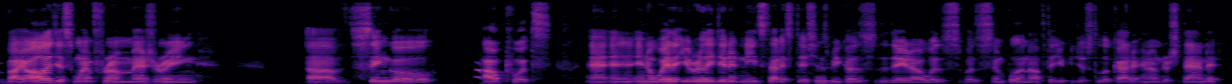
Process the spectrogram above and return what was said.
biologists went from measuring uh, single outputs and, in a way that you really didn't need statisticians because the data was, was simple enough that you could just look at it and understand it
